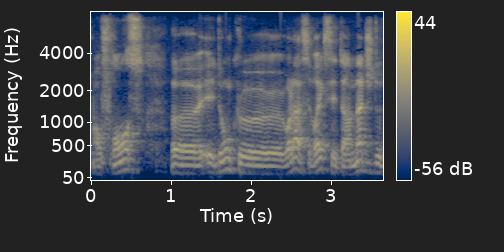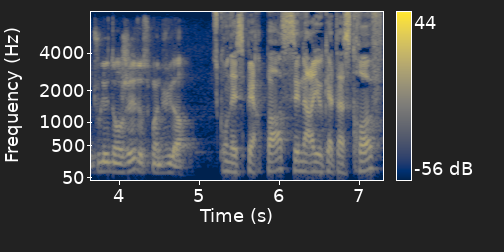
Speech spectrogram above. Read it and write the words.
en France, euh, et donc, euh, voilà, c'est vrai que c'est un match de tous les dangers de ce point de vue-là. Ce qu'on n'espère pas, scénario catastrophe.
